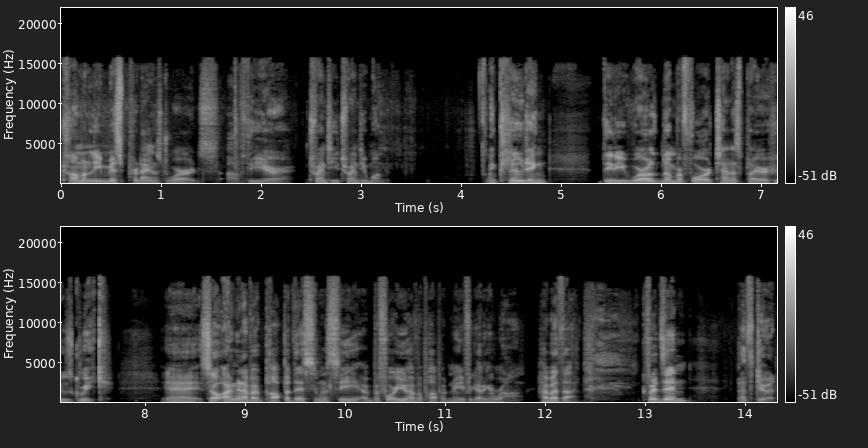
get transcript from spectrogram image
commonly mispronounced words of the year 2021, including the world number four tennis player who's Greek. Uh, so I'm going to have a pop at this and we'll see uh, before you have a pop at me you're getting it wrong. How about that? Quids in? Let's do it.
